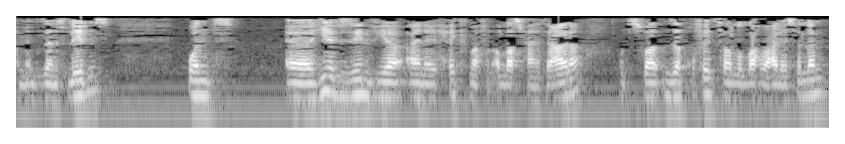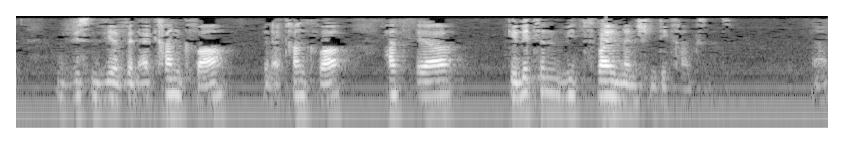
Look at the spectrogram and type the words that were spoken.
am Ende seines Lebens. Und äh, hier sehen wir eine Hikmah von Allah subhanahu wa ta'ala. Und zwar unser Prophet sallallahu alaihi wasallam, wissen wir, wenn er krank war, wenn er krank war, hat er gelitten wie zwei Menschen, die krank sind. Ja,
